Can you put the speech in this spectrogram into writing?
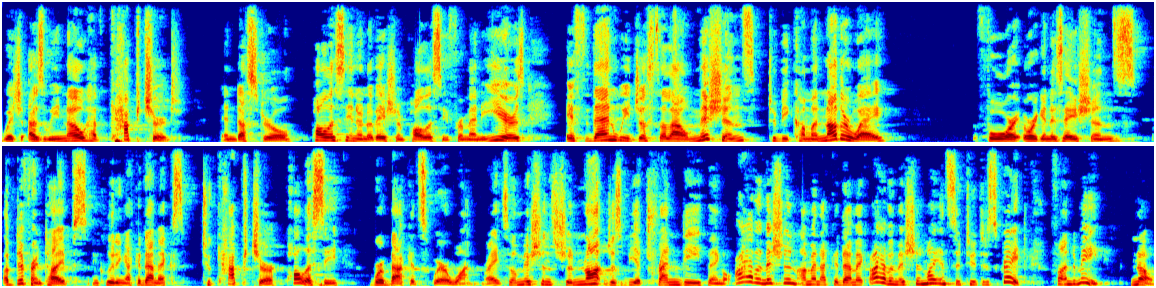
which, as we know, have captured industrial policy and innovation policy for many years. If then we just allow missions to become another way for organizations of different types, including academics, to capture policy, we're back at square one, right? So missions should not just be a trendy thing. Oh, I have a mission, I'm an academic, I have a mission, my institute is great, fund me. No.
